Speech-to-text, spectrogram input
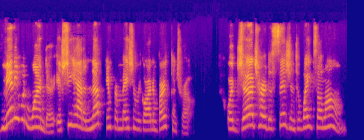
Many would wonder if she had enough information regarding birth control or judge her decision to wait so long.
